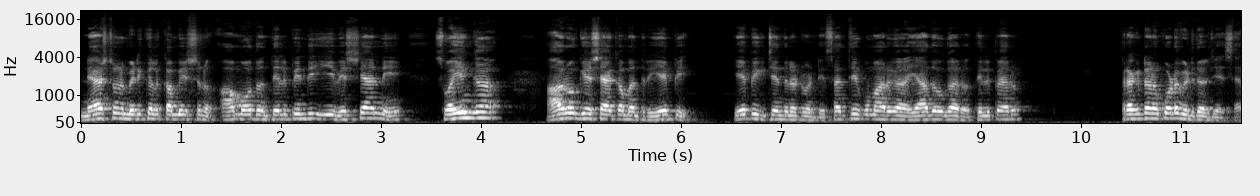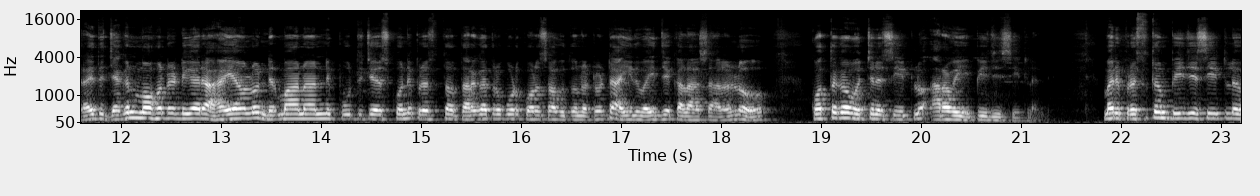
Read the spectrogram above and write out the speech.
నేషనల్ మెడికల్ కమిషన్ ఆమోదం తెలిపింది. ఈ విషయాన్ని స్వయంగా ఆరోగ్య శాఖ మంత్రి ఏపీ ఏపీకి చెందినటువంటి సత్యకుమార్ యాదవ్ గారు తెలిపారు. ప్రకటన కూడా విడుదల చేశారు. అయితే జగన్మోహన్ రెడ్డి గారి హయాంలో నిర్మాణాన్ని పూర్తి చేసుకొని ప్రస్తుతం తరగతులు కూడా కొనసాగుతున్నటువంటి ఐదు వైద్య కళాశాలల్లో కొత్తగా వచ్చిన సీట్లు అరవై పీజీ సీట్లండి. మరి ప్రస్తుతం పీజీ సీట్లు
